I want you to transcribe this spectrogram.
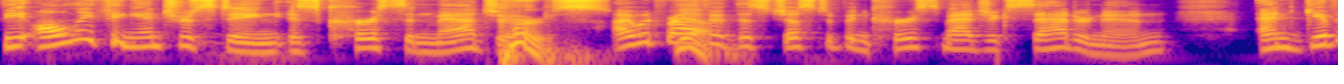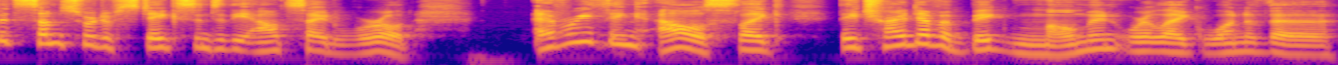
The only thing interesting is Curse and Magic. Curse. I would rather Yeah. this just have been Curse Magic Saturnyne and give it some sort of stakes into the outside world. Everything else, like they tried to have a big moment where like one of the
